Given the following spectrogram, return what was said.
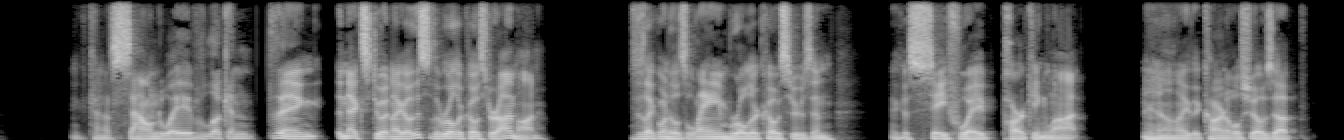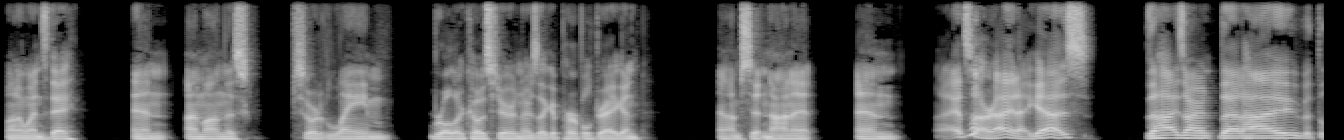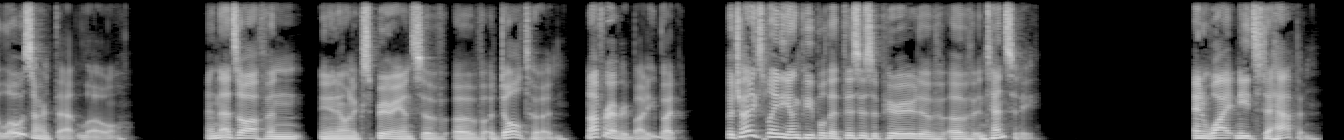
kind of sound wave looking thing next to it. And I go, this is the roller coaster I'm on. This is like one of those lame roller coasters in like a Safeway parking lot. You know, like the carnival shows up on a Wednesday and I'm on this sort of lame roller coaster and there's like a purple dragon and I'm sitting on it and it's all right, I guess. The highs aren't that high, but the lows aren't that low. And that's often, you know, an experience of, of adulthood. Not for everybody, but so try to explain to young people that this is a period of, of intensity and why it needs to happen.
